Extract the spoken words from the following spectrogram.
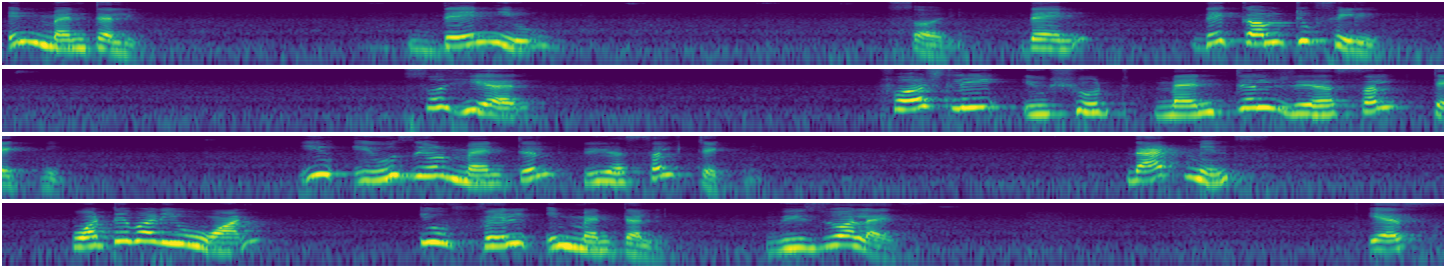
in mentally. Then you, sorry, then they come to feel. So here, firstly, you should mental rehearsal technique. You use your mental rehearsal technique. That means whatever you want, you fill in mentally. Visualize. Yes.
